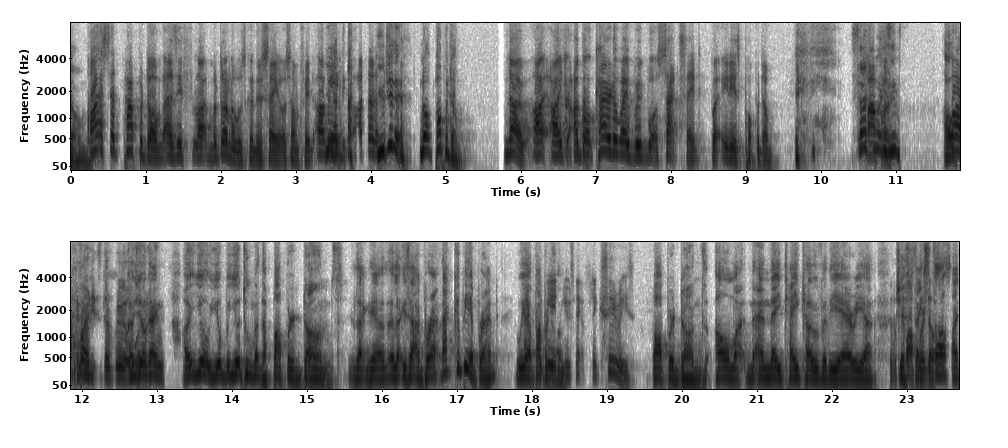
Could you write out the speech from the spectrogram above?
Dom. I said papadom as if like Madonna was going to say it or something. I mean, I don't, you did it, not Papa Dom. no, I, I I got carried away with what Sat said, but it is papadom. That's what is it? Oh, Papa is the real Because you're going, oh, yo, you're, you're talking about the Papa Dons. Like, you know, like, is that a brand? That could be a brand. We are Could Papa Dons. Netflix series. Papa Dons. Oh my! And they take over the area. Just Papa they start Dons. by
